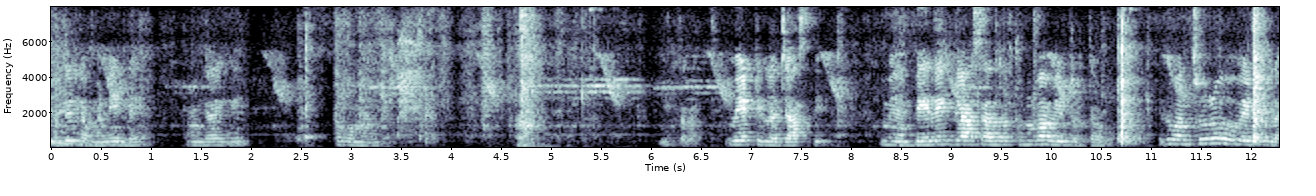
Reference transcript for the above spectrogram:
ಇರಲಿಲ್ಲ ಮನೆಯಲ್ಲಿ. ಹಂಗಾಗಿ ತೊಗೊಂಬಂದೆ. ಈ ಥರ ವೇಟ್ ಇಲ್ಲ ಜಾಸ್ತಿ. ಬೇರೆ ಗ್ಲಾಸ್ ಆದ್ರೆ ತುಂಬ ವೇಟ್ ಇರ್ತಾವೆ. ಇದು ಒಂಚೂರು ವೇಟ್ ಇಲ್ಲ.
